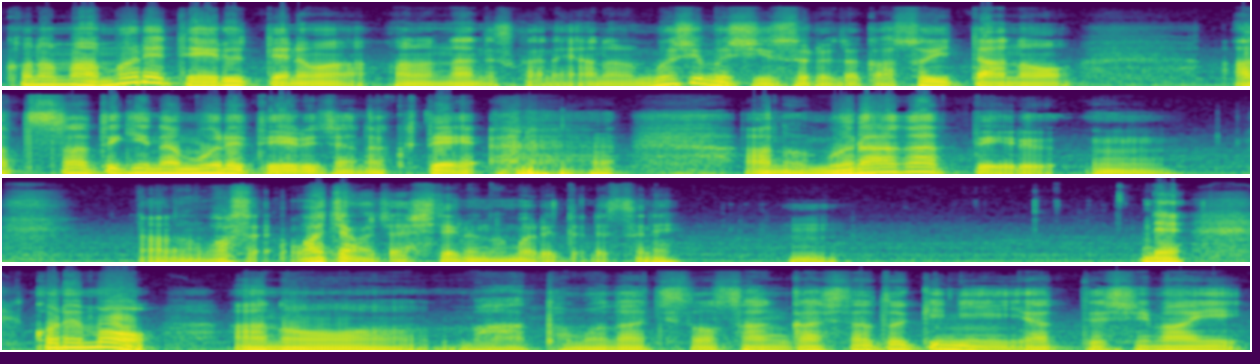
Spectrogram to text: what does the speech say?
この、まあ、群れているっていうのは、あの、何ですかね、あの、ムシムシするとか、そういったあの、暑さ的な群れているじゃなくて あの、群がっている。うん。あの、わわちゃわちゃしてるの群れてですね。うん。で、これも、あの、まあ、友達と参加した時にやってしまい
